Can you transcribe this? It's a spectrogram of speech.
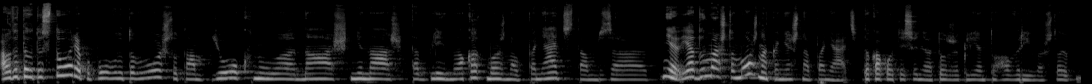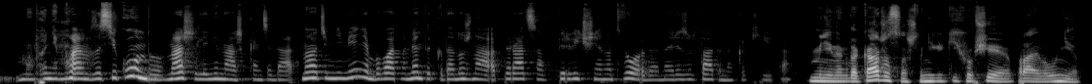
А вот эта вот история по поводу того, что там ёкнуло, наш, не наш, да блин, ну а как можно понять там за... Нет, я думаю, что можно, конечно, понять. Да как вот я сегодня тоже клиенту говорила, что мы понимаем за секунду, наш или не наш кандидат. Но, тем не менее, бывают моменты, когда нужно опираться в первичнее на твердое, на результаты на какие-то. Мне иногда кажется, что никаких вообще правил нет,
